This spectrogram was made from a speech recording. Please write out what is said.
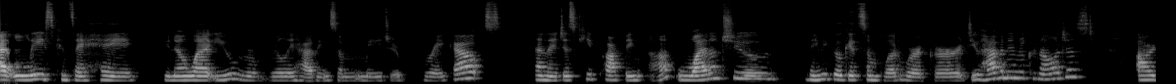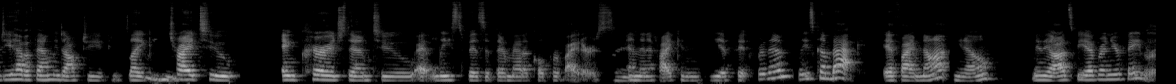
at least can say, "Hey, you know what? You were really having some major breakouts." And they just keep popping up. Why don't you maybe go get some blood work or do you have an endocrinologist or do you have a family doctor you can like mm-hmm. try to encourage them to at least visit their medical providers right. and then if i can be a fit for them please come back if i'm not you know may the odds be ever in your favor.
